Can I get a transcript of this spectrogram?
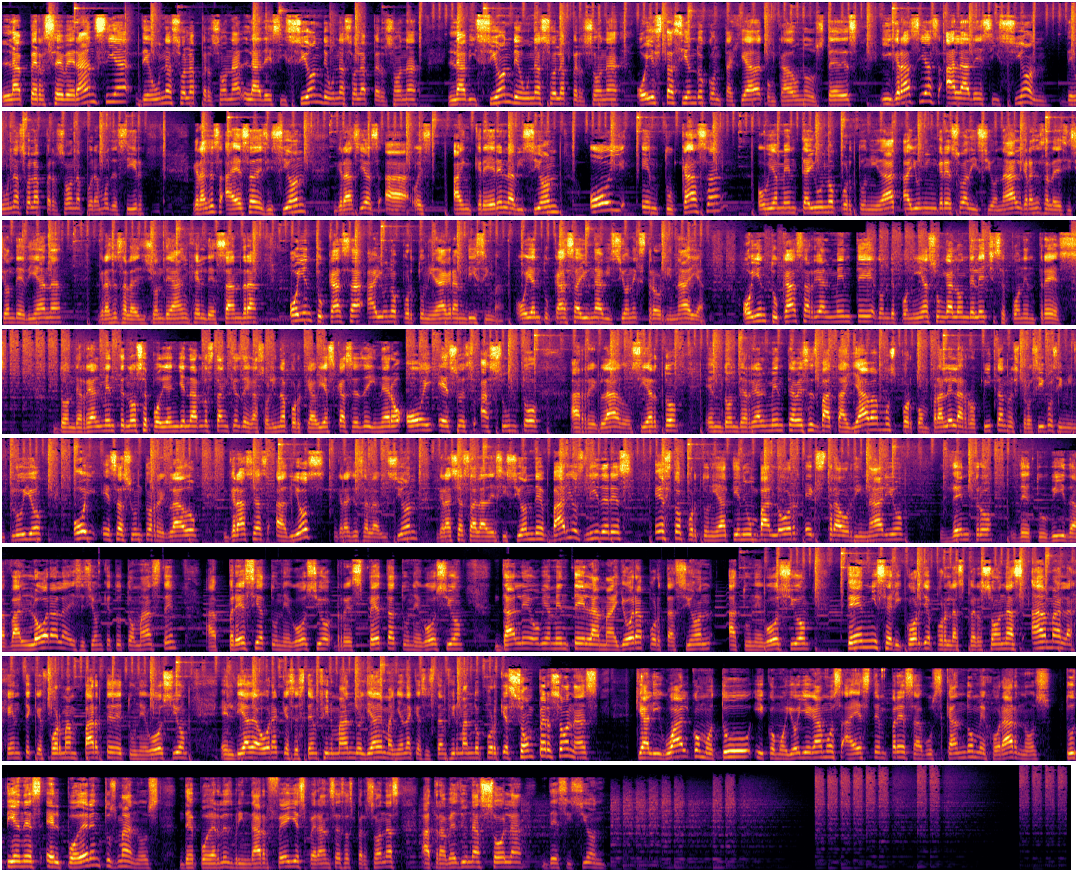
La perseverancia de una sola persona, la decisión de una sola persona, la visión de una sola persona hoy está siendo contagiada con cada uno de ustedes. Y gracias a la decisión de una sola persona, podemos decir, gracias a esa decisión, gracias a, pues, a creer en la visión, hoy en tu casa obviamente hay una oportunidad, hay un ingreso adicional gracias a la decisión de Diana, gracias a la decisión de Ángel, de Sandra. Hoy en tu casa hay una oportunidad grandísima. Hoy en tu casa hay una visión extraordinaria. Hoy en tu casa realmente donde ponías un galón de leche se ponen tres. Donde realmente no se podían llenar los tanques de gasolina porque había escasez de dinero. Hoy eso es asunto arreglado, ¿cierto? En donde realmente a veces batallábamos por comprarle la ropita a nuestros hijos y me incluyo. Hoy es asunto arreglado gracias a Dios, gracias a la visión, gracias a la decisión de varios líderes. Esta oportunidad tiene un valor extraordinario dentro de tu vida. Valora la decisión que tú tomaste aprecia tu negocio, respeta tu negocio, dale obviamente la mayor aportación a tu negocio. Ten misericordia por las personas, ama a la gente que forman parte de tu negocio. El día de ahora que se estén firmando, el día de mañana que se están firmando, porque son personas que al igual como tú y como yo llegamos a esta empresa buscando mejorarnos, Tú tienes el poder en tus manos de poderles brindar fe y esperanza a esas personas a través de una sola decisión.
